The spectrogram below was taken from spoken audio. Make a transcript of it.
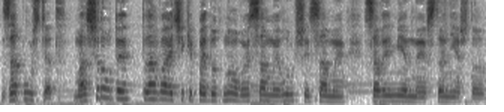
запустят маршруты, трамвайчики пойдут новые, самые лучшие, самые современные в стране, что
